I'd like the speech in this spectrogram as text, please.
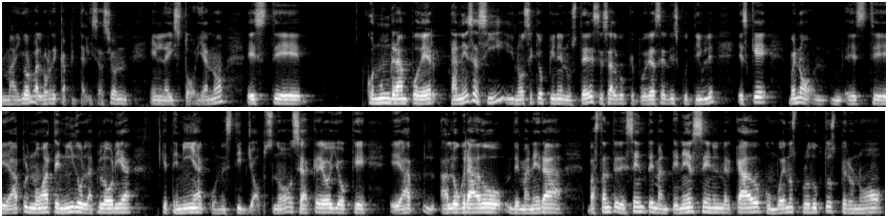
mayor valor de capitalización en la historia, ¿no? Este, con un gran poder. Tan es así, y no sé qué opinen ustedes, es algo que podría ser discutible, es que, bueno, este, Apple no ha tenido la gloria que tenía con Steve Jobs, ¿no? O sea, creo yo que eh, ha, logrado de manera bastante decente mantenerse en el mercado con buenos productos, pero no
